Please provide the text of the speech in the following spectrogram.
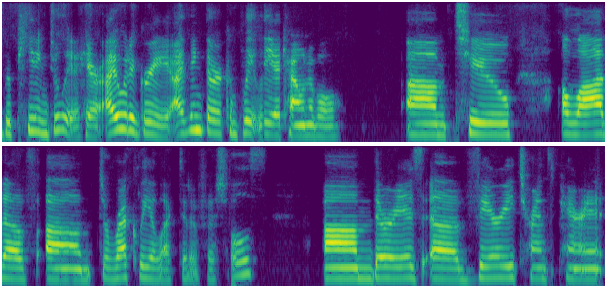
repeating Julia here. I would agree. I think they're completely accountable um, to a lot of um, directly elected officials um, there is a very transparent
